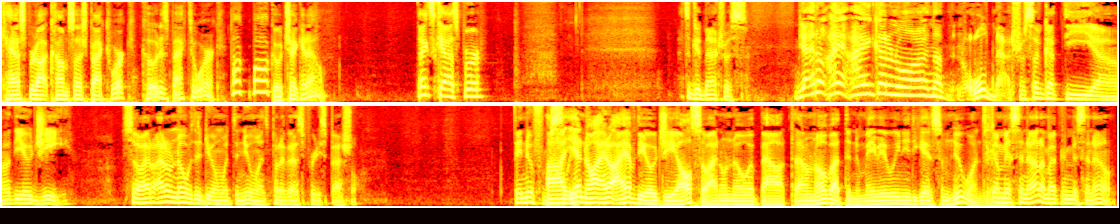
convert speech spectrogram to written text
casper.com slash back to work. Code is back to work. Buck, buck. Go check it out. Thanks, Casper. That's a good mattress. Yeah, I don't. I, I got an old, not an old mattress. I've got the uh, the OG. So I, I don't know what they're doing with the new ones, but I bet it's pretty special. They knew from Uh, sleep. yeah, no, I, I have the OG also. I don't know about I don't know about the new. Maybe we need to get some new ones. think I'm missing out. I might be missing out.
